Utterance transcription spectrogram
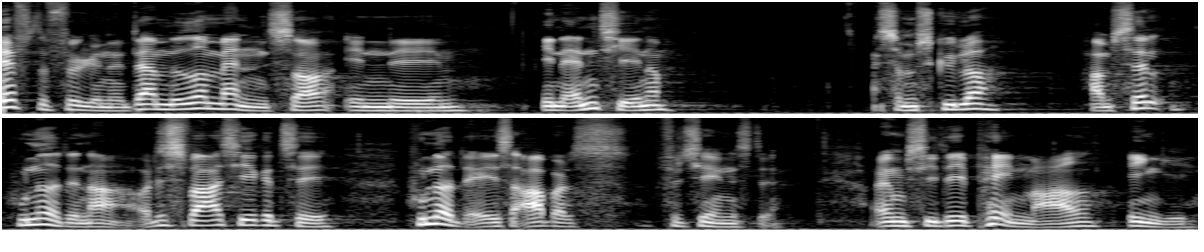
Efterfølgende, der møder manden så en, øh, en anden tjener, som skylder ham selv 100 denar, og det svarer cirka til 100 dages arbejdsfortjeneste. Og jeg må sige, det er pænt meget egentlig,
